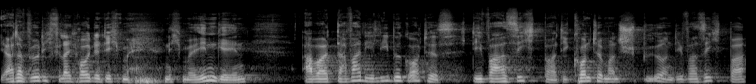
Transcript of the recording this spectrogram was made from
ja, da würde ich vielleicht heute nicht mehr, nicht mehr hingehen, aber da war die Liebe Gottes, die war sichtbar, die konnte man spüren, die war sichtbar.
